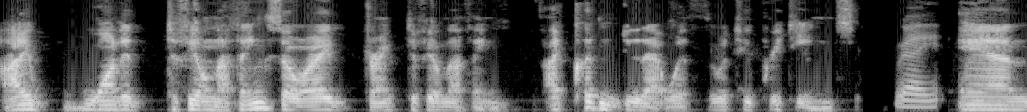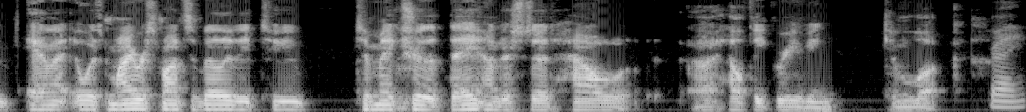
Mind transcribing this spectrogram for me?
I wanted to feel nothing, so I drank to feel nothing. I couldn't do that with with two preteens, Right. and and it was my responsibility to to make sure that they understood how uh, healthy grieving can look, Right.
